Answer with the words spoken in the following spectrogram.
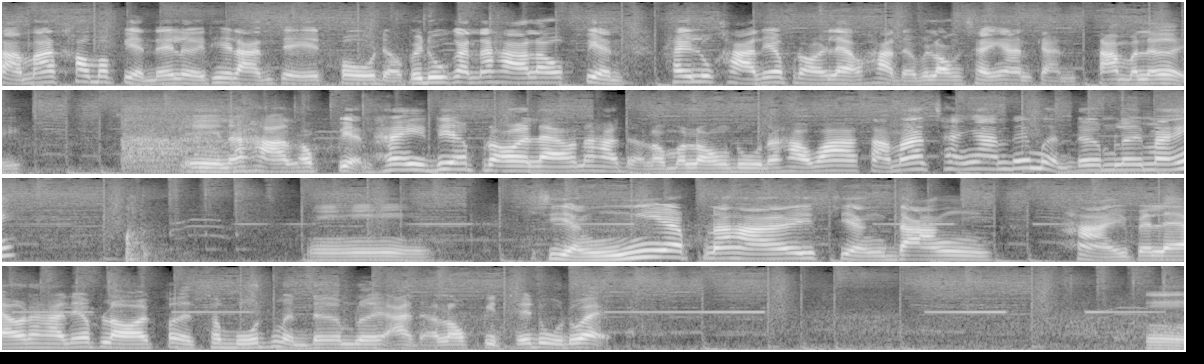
สามารถเข้ามาเปลี่ยนได้เลยที่ร้าน JS Pro เดี๋ยวไปดูกันนะคะ เราเปลี่ยนให้ลูกค้าเรียบร้อยแล้วค่ะ เดี๋ยวไปลองใช้งานกัน ตามมาเลย นี่นะคะ เราเปลี่ยนให้เรียบร้อยแล้วนะคะ เดี๋ยวเรามาลองดูนะคะ ว่าสามารถใช้งานได้เหมือนเดิมเลยไหมนี่เสียงเงียบนะคะ เสียงดังหายไปแล้วนะคะ เรียบร้อยเปิดสมูทเหมือนเดิมเลยอะเดี๋ยวลองปิดให้ดูด้วยนี่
